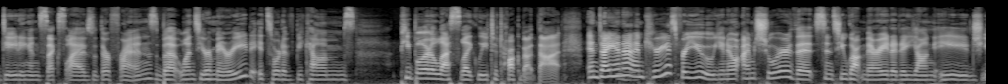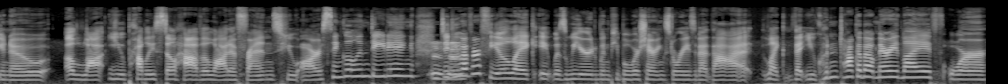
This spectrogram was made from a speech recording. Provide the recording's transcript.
dating and sex lives with their friends. But once you're married, it sort of becomes people are less likely to talk about that. And Diana, mm-hmm. I'm curious for you, you know, I'm sure that since you got married at a young age, you know, a lot you probably still have a lot of friends who are single and dating. Did you mm-hmm. ever feel like it was weird when people were sharing stories about that, like that you couldn't talk about married life or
